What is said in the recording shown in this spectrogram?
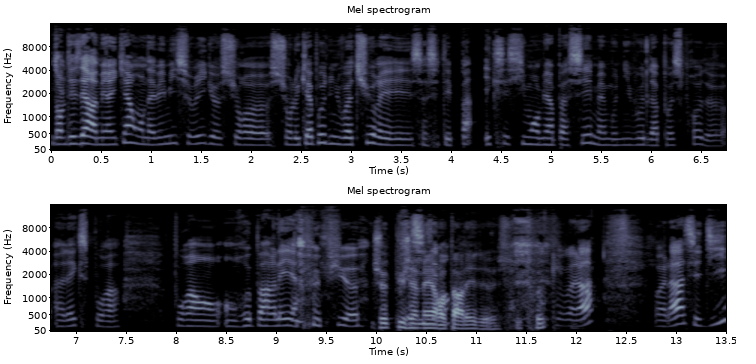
dans le désert américain, on avait mis ce rig sur sur le capot d'une voiture et ça s'était pas excessivement bien passé, même au niveau de la post prod. Alex pourra pourra en, en reparler un peu plus euh, Je veux plus jamais reparler de ce truc. voilà. Voilà, c'est dit.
